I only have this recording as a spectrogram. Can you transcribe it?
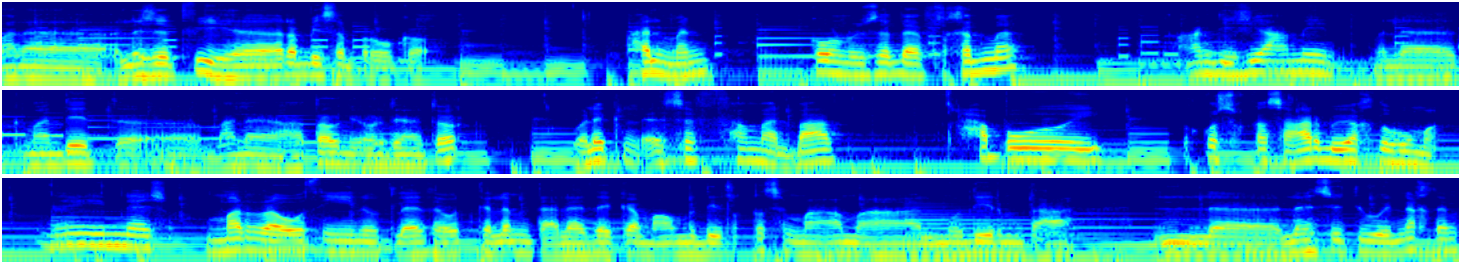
معنا لجت فيه ربي يصبروك. حلما كونه زاد في الخدمة عندي جي عامين من كمانديت آه، معنا عطاوني اورديناتور ولكن للأسف هم البعض حبوا يقصوا قص عربي وياخذوا هما يمناش مرة واثنين وثلاثة وتكلمت على ذاك مع مدير القسم مع مع المدير متاع الانستيتيو وين نخدم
